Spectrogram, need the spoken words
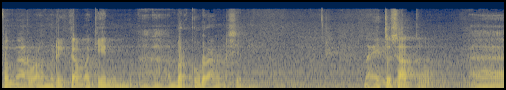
pengaruh Amerika makin uh, berkurang di sini. Nah itu satu, uh,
